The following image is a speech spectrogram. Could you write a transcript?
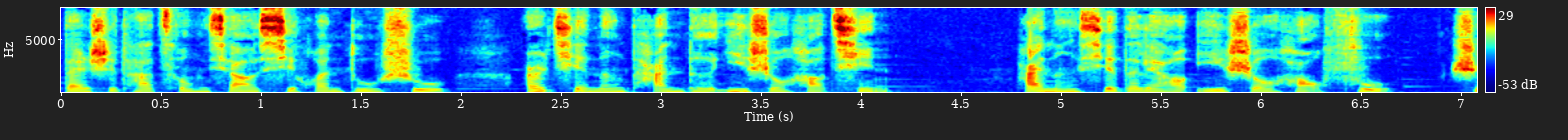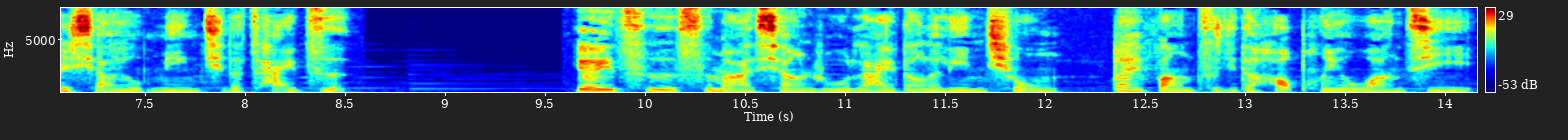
但是他从小喜欢读书，而且能弹得一手好琴，还能写得了一手好赋，是小有名气的才子。有一次，司马相如来到了临邛，拜访自己的好朋友王吉。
